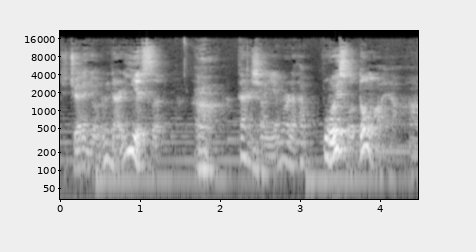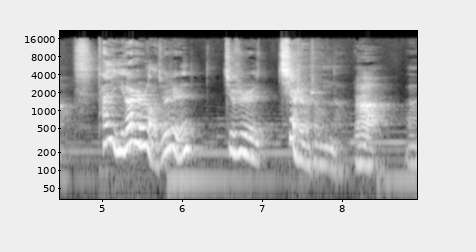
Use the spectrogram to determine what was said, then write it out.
就觉得有那么点意思啊。但是小爷们儿呢，他不为所动，好像啊他一开始老觉得这人就是怯生生的。啊啊，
